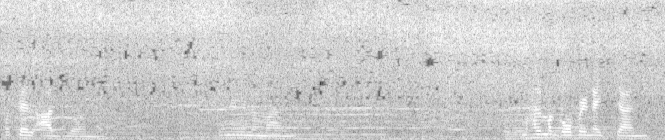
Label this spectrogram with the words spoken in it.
Hotel Adlon. Ano naman. Mahal mag-overnight dyan.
